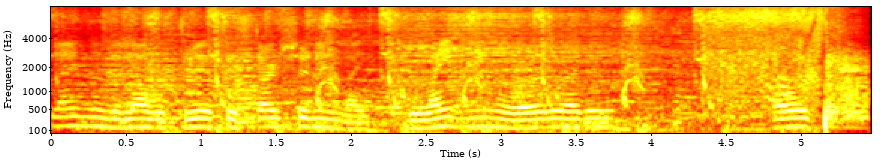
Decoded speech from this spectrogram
the in the level 3, if they start shooting like lightning or whatever that is, always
